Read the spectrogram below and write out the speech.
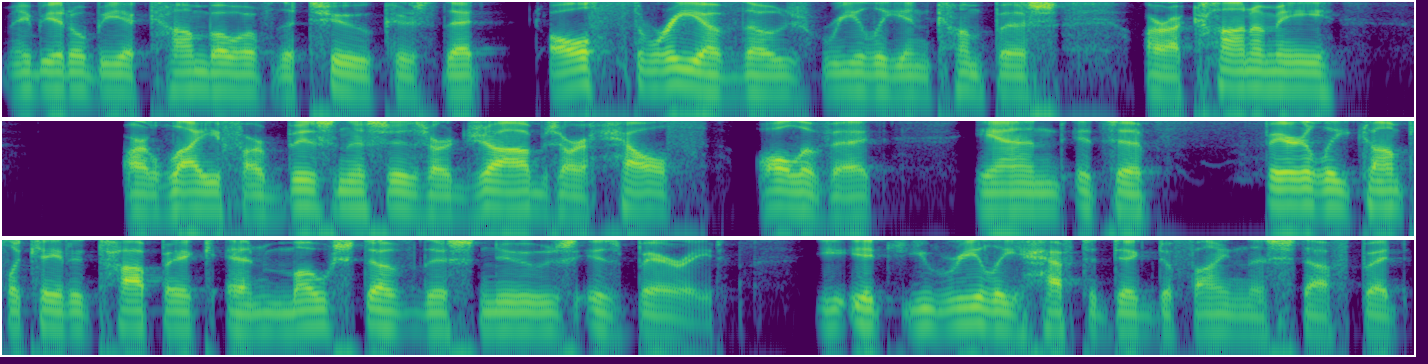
Maybe it'll be a combo of the two because that all three of those really encompass our economy, our life, our businesses, our jobs, our health, all of it. And it's a fairly complicated topic, and most of this news is buried. You, it, you really have to dig to find this stuff, but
